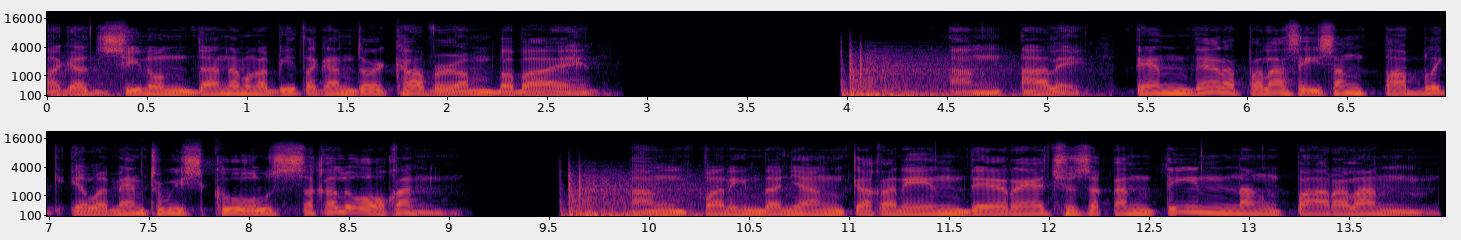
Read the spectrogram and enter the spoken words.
Agad sinundan ng mga bitag undercover ang babae. Ang Ale, tendera pala sa isang public elementary school sa Caloocan. Ang paninda niyang kakanin diretso sa kantin ng paralan.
